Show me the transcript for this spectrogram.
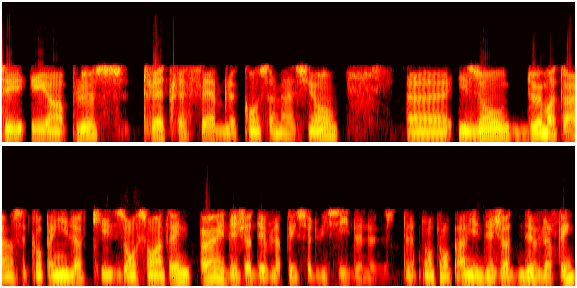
c'est et en plus très très faible consommation. Euh, ils ont deux moteurs, cette compagnie-là, qui ont- sont en train. Un est déjà développé, celui-ci de, le- de- dont on parle, il est déjà développé.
